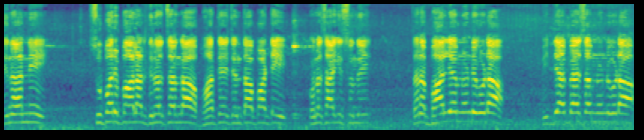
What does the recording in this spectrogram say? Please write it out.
దినాన్ని సుపరిపాలన దినోత్సవంగా భారతీయ జనతా పార్టీ కొనసాగిస్తుంది. తన బాల్యం నుండి కూడా విద్యాభ్యాసం నుండి కూడా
